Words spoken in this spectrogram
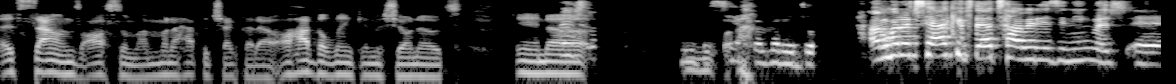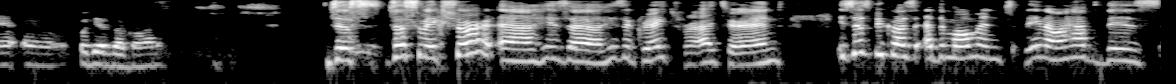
it sounds awesome. I'm gonna have to check that out. I'll have the link in the show notes. And uh, I'm gonna check if that's how it is in English. Uh, uh, Just, just to make sure. Uh, he's a he's a great writer, and it's just because at the moment, you know, I have this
